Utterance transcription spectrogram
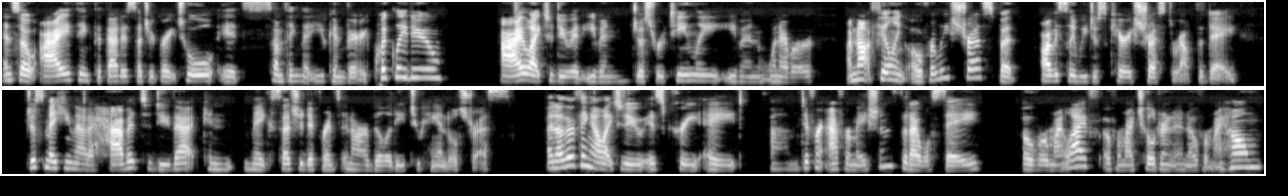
And so I think that that is such a great tool. It's something that you can very quickly do. I like to do it even just routinely, even whenever I'm not feeling overly stressed, but obviously we just carry stress throughout the day. Just making that a habit to do that can make such a difference in our ability to handle stress. Another thing I like to do is create um, different affirmations that I will say over my life, over my children, and over my home,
